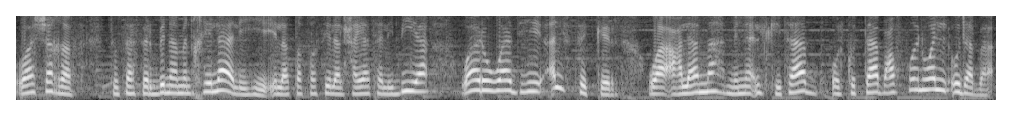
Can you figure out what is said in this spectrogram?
وشغف. تسافر بنا من خلاله إلى تفاصيل الحياة الليبية ورواد الفكر وأعلامه من الكتاب والكتاب عفوا والأدباء.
